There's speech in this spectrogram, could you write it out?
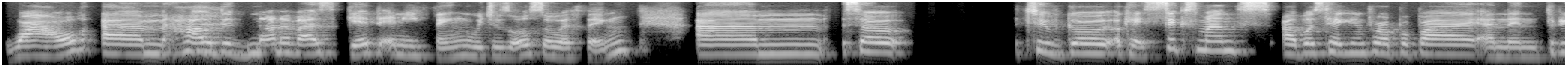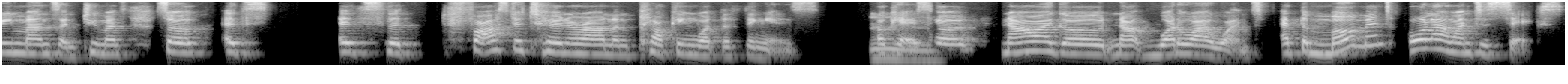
Wow. Um, how did none of us get anything, which is also a thing. Um, so to go okay six months i was taking for a popeye and then three months and two months. So it's it's the faster turnaround and clocking what the thing is. Okay mm. so now i go now what do i want? At the moment all i want is sex.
